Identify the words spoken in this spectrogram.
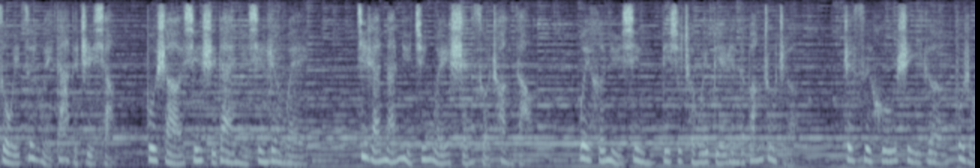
作为最伟大的志向。不少新时代女性认为，既然男女均为神所创造，为何女性必须成为别人的帮助者？这似乎是一个不容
